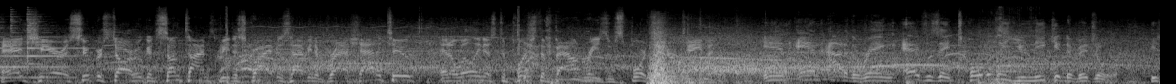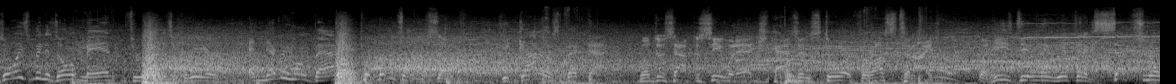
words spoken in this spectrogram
Edge here, a superstar who can sometimes be described as having a brash attitude and a willingness to push the boundaries of sports entertainment. In and out of the ring, Edge is a totally unique individual. He's always been his own man throughout his career and never held back or put limits on himself. You gotta respect that. We'll just have to see what Edge has in store for us tonight. But he's dealing with an exceptional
